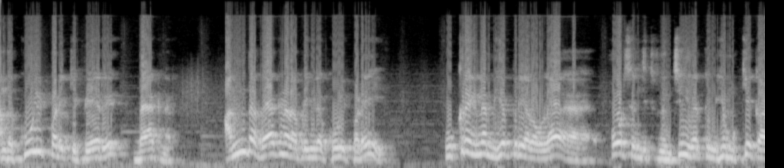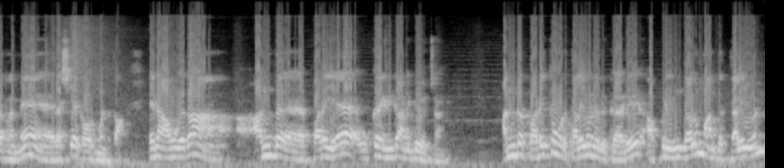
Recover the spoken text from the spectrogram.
அந்த கூலிப்படைக்கு பேரு வேக்னர். அந்த வேக்னர் அப்படிங்கிற கூலிப்படை உக்ரைன்ல மிகப்பெரிய அளவுல போர் செஞ்சுட்டு இருந்துச்சு. இதற்கு மிக முக்கிய காரணமே ரஷ்யா கவர்மெண்ட் தான். ஏன்னா அவங்க தான் அந்த படையை உக்ரைனுக்கு அனுப்பி வச்சாங்க. அந்த படைக்கும் ஒரு தலைவன் இருக்காரு. அப்படி இருந்தாலும் அந்த தலைவன்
